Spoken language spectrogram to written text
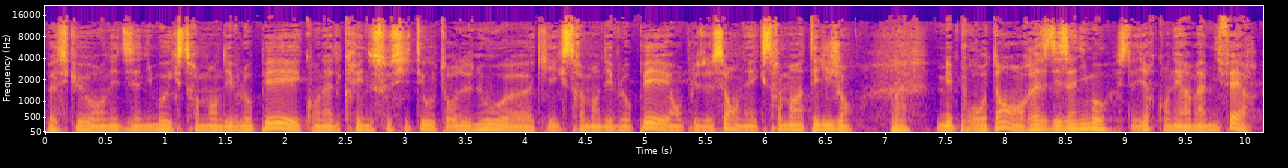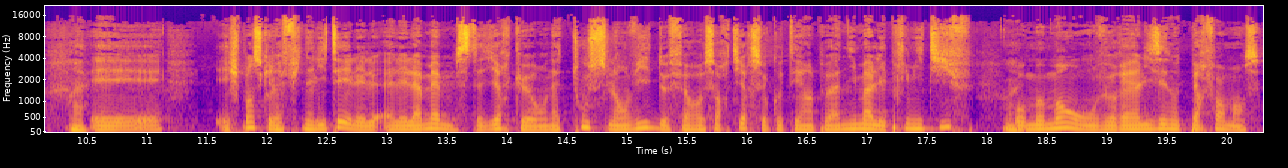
parce qu'on est des animaux extrêmement développés et qu'on a créé une société autour de nous euh, qui est extrêmement développée. Et en plus de ça, on est extrêmement intelligent. Ouais. Mais pour autant, on reste des animaux, c'est-à-dire qu'on est un mammifère. Ouais. Et, et je pense que la finalité, elle est, elle est la même, c'est-à-dire qu'on a tous l'envie de faire ressortir ce côté un peu animal et primitif Ouais. au moment où on veut réaliser notre performance,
